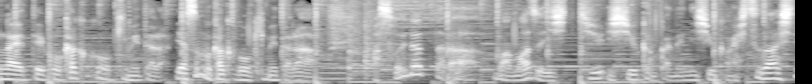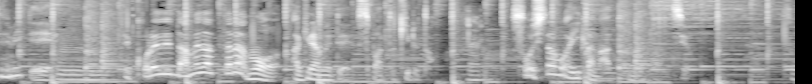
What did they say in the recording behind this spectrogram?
に考えてこう覚悟を決めたら休む覚悟を決めたらあそれだったら、まあ、まず 1, 1週間かね2週間筆談してみてでこれでダメだったらもう諦めてスパッと切ると。そうした方がいいかなと思ったんですよ。す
